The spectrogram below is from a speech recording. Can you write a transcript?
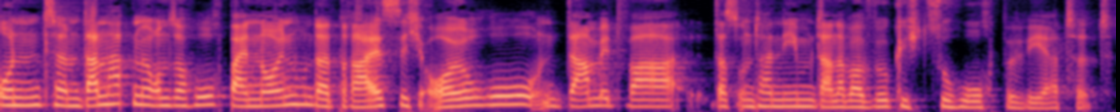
Und ähm, dann hatten wir unser Hoch bei 930 Euro und damit war das Unternehmen dann aber wirklich zu hoch bewertet.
